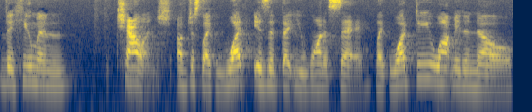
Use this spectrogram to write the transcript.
the human challenge of just like what is it that you want to say like what do you want me to know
